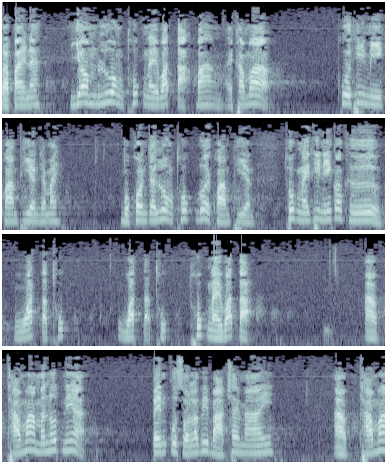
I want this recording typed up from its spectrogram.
ต่อไปนะ ย่อมล่วงทุกในวัฏฏะบ้างไอ้คำว่าผู้ที่มีความเพียรใช่ไหมบุคคลจะล่วงทุกข์ด้วยความเพียรทุกในที่นี้ก็คือ วัตตทุกวัตตทุกทุกในวัตตะถามว่ามนุษย์เนี่ยเป็นกุศลวิบากใช่ไหมถามว่า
